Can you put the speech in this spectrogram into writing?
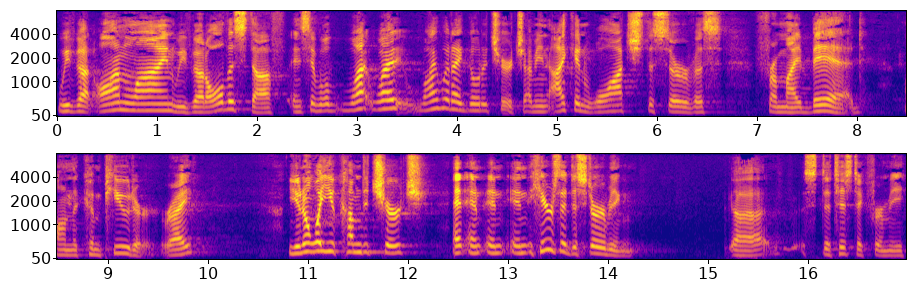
we've got online, we've got all this stuff. And said, Well, why, why, why would I go to church? I mean, I can watch the service from my bed on the computer, right? You know why you come to church? And, and, and, and here's a disturbing uh, statistic for me.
